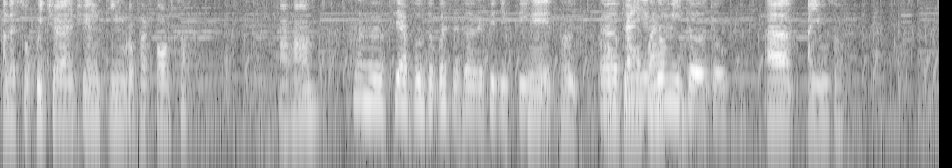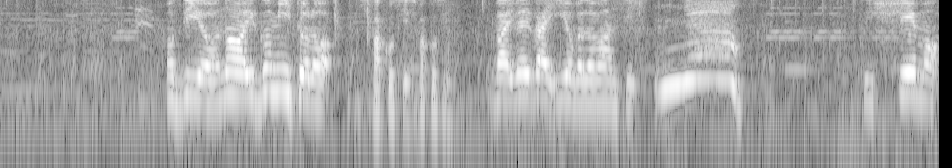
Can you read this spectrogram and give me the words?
Adesso qui c'è un timbro per forza. Ah. sì, appunto, queste sono le più difficili. E poi Eh, compiamo prendi il gomito tu. Eh, aiuto. Oddio, no, il gomitolo. Si fa così, si fa così. Vai, vai, vai, io vado avanti. No! Sei scemo.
